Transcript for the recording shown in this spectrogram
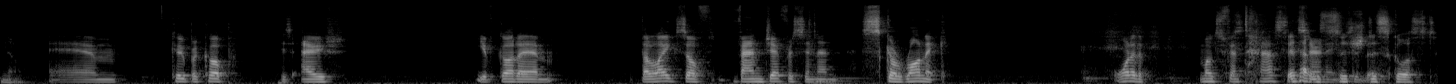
No. Um, Cooper Kupp is out. You've got um, the likes of Van Jefferson and Skowronek. One of the most fantastic surnames. such disgust.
